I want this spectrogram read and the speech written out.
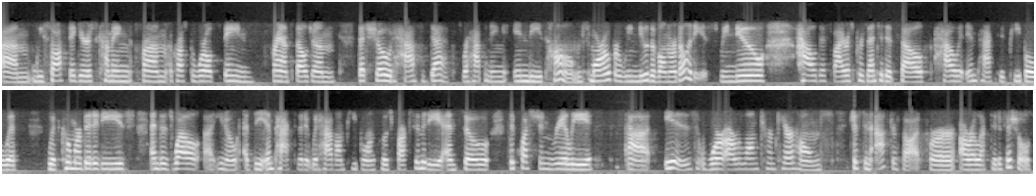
um, we saw figures coming from across the world, Spain, France, Belgium, that showed half deaths were happening in these homes. Moreover, we knew the vulnerabilities. We knew how this virus presented itself, how it impacted people with with comorbidities, and as well, uh, you know, the impact that it would have on people in close proximity. And so, the question really uh, is: Were our long-term care homes just an afterthought for our elected officials.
